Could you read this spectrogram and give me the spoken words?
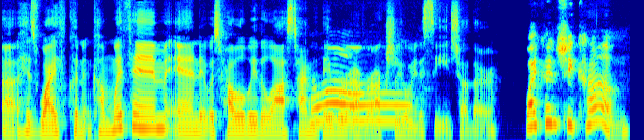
uh, his wife couldn't come with him, and it was probably the last time that they were ever actually Oh. going to see each other. Why couldn't she come?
